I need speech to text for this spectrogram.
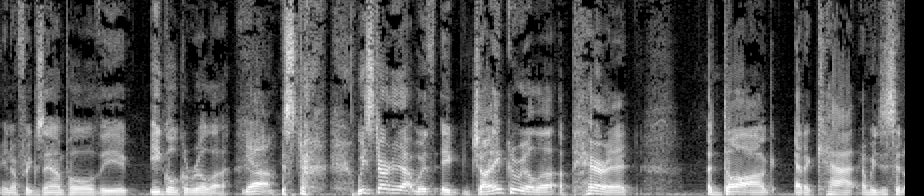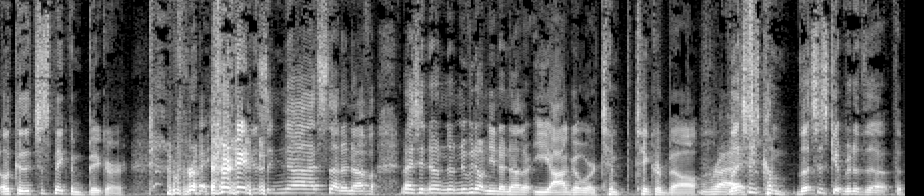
you know, for example, the eagle gorilla. Yeah. Start, we started out with a giant gorilla, a parrot. A dog and a cat, and we just said, "Okay, let's just make them bigger." Right. right? It's like, no, that's not enough. And I said, no, no, no we don't need another Iago or Tim, Tinkerbell. Right. Let's just come. Let's just get rid of the the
